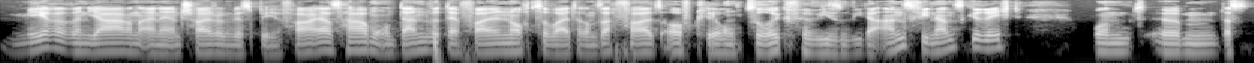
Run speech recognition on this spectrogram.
mehreren Jahren eine Entscheidung des BFH erst haben und dann wird der Fall noch zur weiteren Sachverhaltsaufklärung zurückverwiesen, wieder ans Finanzgericht. Und ähm, das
